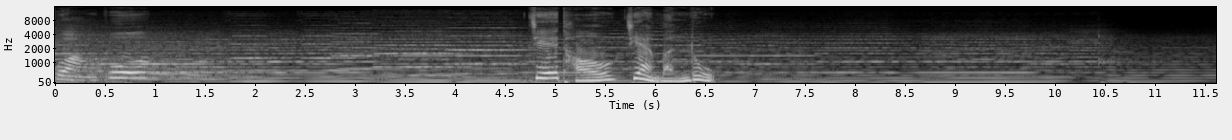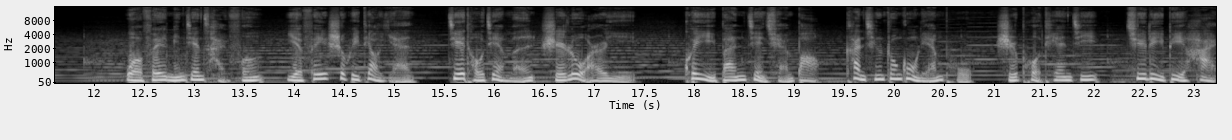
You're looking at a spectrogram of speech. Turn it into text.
广播，街头见闻录。我非民间采风，也非社会调研，街头见闻实录而已。窥一斑见全豹，看清中共脸谱，识破天机，趋利避害，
